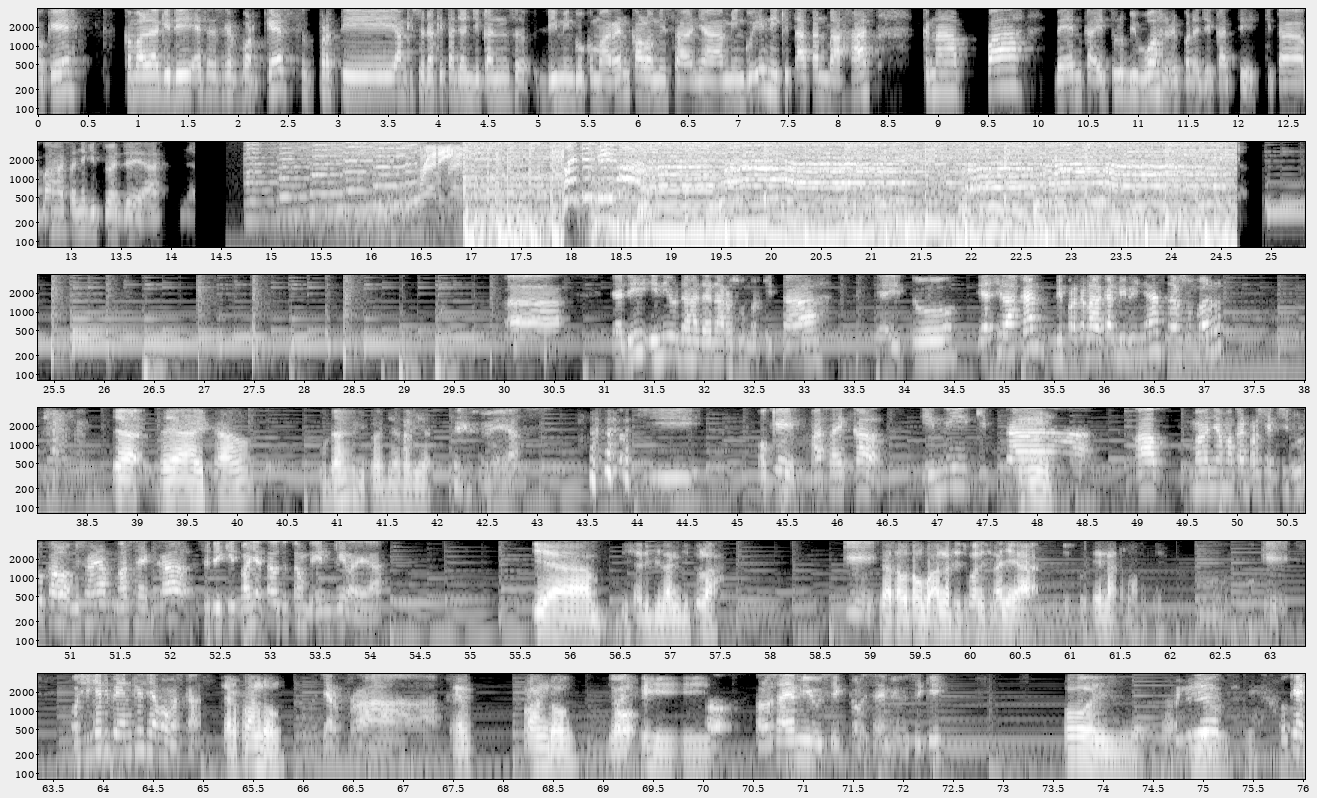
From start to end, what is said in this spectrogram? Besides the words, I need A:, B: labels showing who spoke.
A: Oke, kembali lagi di SSK Podcast. Seperti yang sudah kita janjikan di minggu kemarin, kalau misalnya minggu ini kita akan bahas kenapa BNK itu lebih wah daripada JKT. Kita bahasannya gitu aja ya. Ready. One, two, three, four. Jadi ini udah ada narasumber kita yaitu ya silahkan diperkenalkan dirinya narasumber.
B: Ya, saya Haikal. Udah gitu aja kali ya.
A: Iya. Oke, Mas Haikal. Ini kita hmm. uh, menyamakan persepsi dulu kalau misalnya Mas Haikal sedikit banyak tahu tentang BNK lah ya.
B: Iya, bisa dibilang gitulah.
A: Oke.
B: Okay. Gak tahu-tahu banget sih, cuma istilahnya ya ikutin lah termasuknya.
A: Oh, Oke. Okay. Posisinya di BNK siapa Mas Kal?
B: Share perang dong.
A: Share perang.
B: Share perang dong. Yo
A: Kalau kalau saya musik, kalau saya musik
B: ya. Oh iya.
A: iya. Oke, okay.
